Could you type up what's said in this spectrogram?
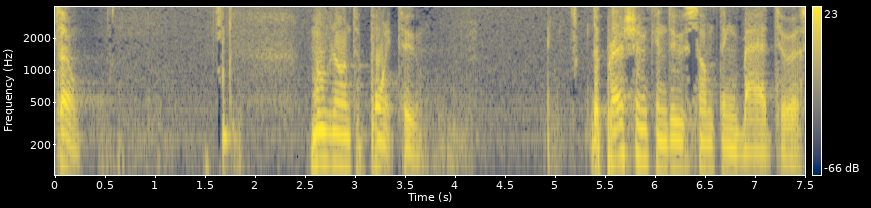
So, moving on to point two. Depression can do something bad to us.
